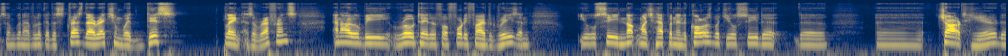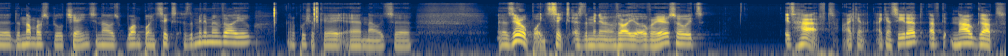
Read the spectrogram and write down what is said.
So I'm gonna have a look at the stress direction with this plane as a reference and I will be rotated for 45 degrees and you will see not much happen in the colors but you'll see the the uh, chart here. The the numbers will change. And now it's 1.6 as the minimum value. I'm gonna push OK and now it's a, a 0.6 as the minimum value over here. So it's it's halved. I can I can see that. I've now got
